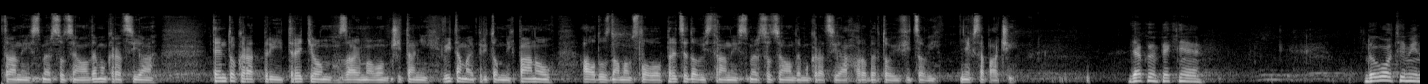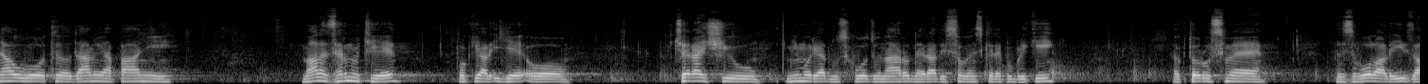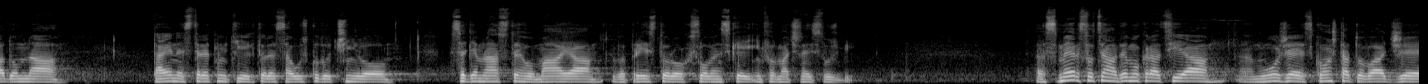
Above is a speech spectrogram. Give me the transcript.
strany Smer sociálna demokracia. Tentokrát pri treťom zaujímavom čítaní. Vítam aj prítomných pánov a odozdávam slovo predsedovi strany Smer sociálna demokracia Robertovi Ficovi. Nech sa páči. Ďakujem pekne. Dovolte mi na úvod, dámy a páni, malé zhrnutie, pokiaľ ide o včerajšiu mimoriadnú schôdzu Národnej rady Slovenskej republiky, ktorú sme zvolali vzhľadom na tajné stretnutie, ktoré sa uskutočnilo 17. mája v priestoroch Slovenskej informačnej služby. Smer sociálna demokracia môže skonštatovať, že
